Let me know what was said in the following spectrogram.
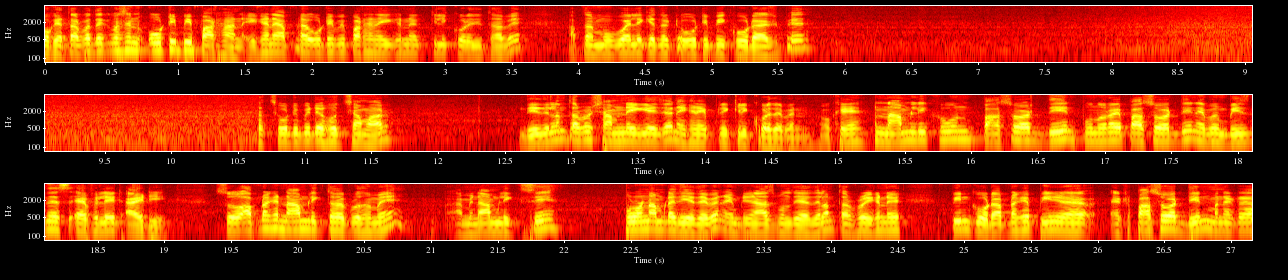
ওকে তারপর দেখতে পাচ্ছেন ওটিপি পাঠান। এখানে আপনার ওটিপি পাঠান, এখানে ক্লিক করে দিতে হবে। আপনার মোবাইলে কিন্তু একটা ওটিপি কোড আসবে। আচ্ছা ওটিপিটা হচ্ছে আমার। দিয়ে দিলাম, তারপর সামনে এগিয়ে যান, এখানে আপনি ক্লিক করে দেবেন ওকে নাম লিখুন পাসওয়ার্ড দিন, পুনরায় পাসওয়ার্ড দিন এবং বিজনেস অ্যাফিলেট আইডি সো আপনাকে নাম লিখতে হবে প্রথমে। আমি নাম লিখছি। পুরো নামটা দিয়ে দেবেন এমনি নাজমুল দিয়ে দিলাম। তারপর এখানে পিনকোড আপনাকে পিন একটা পাসওয়ার্ড দিন মানে একটা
